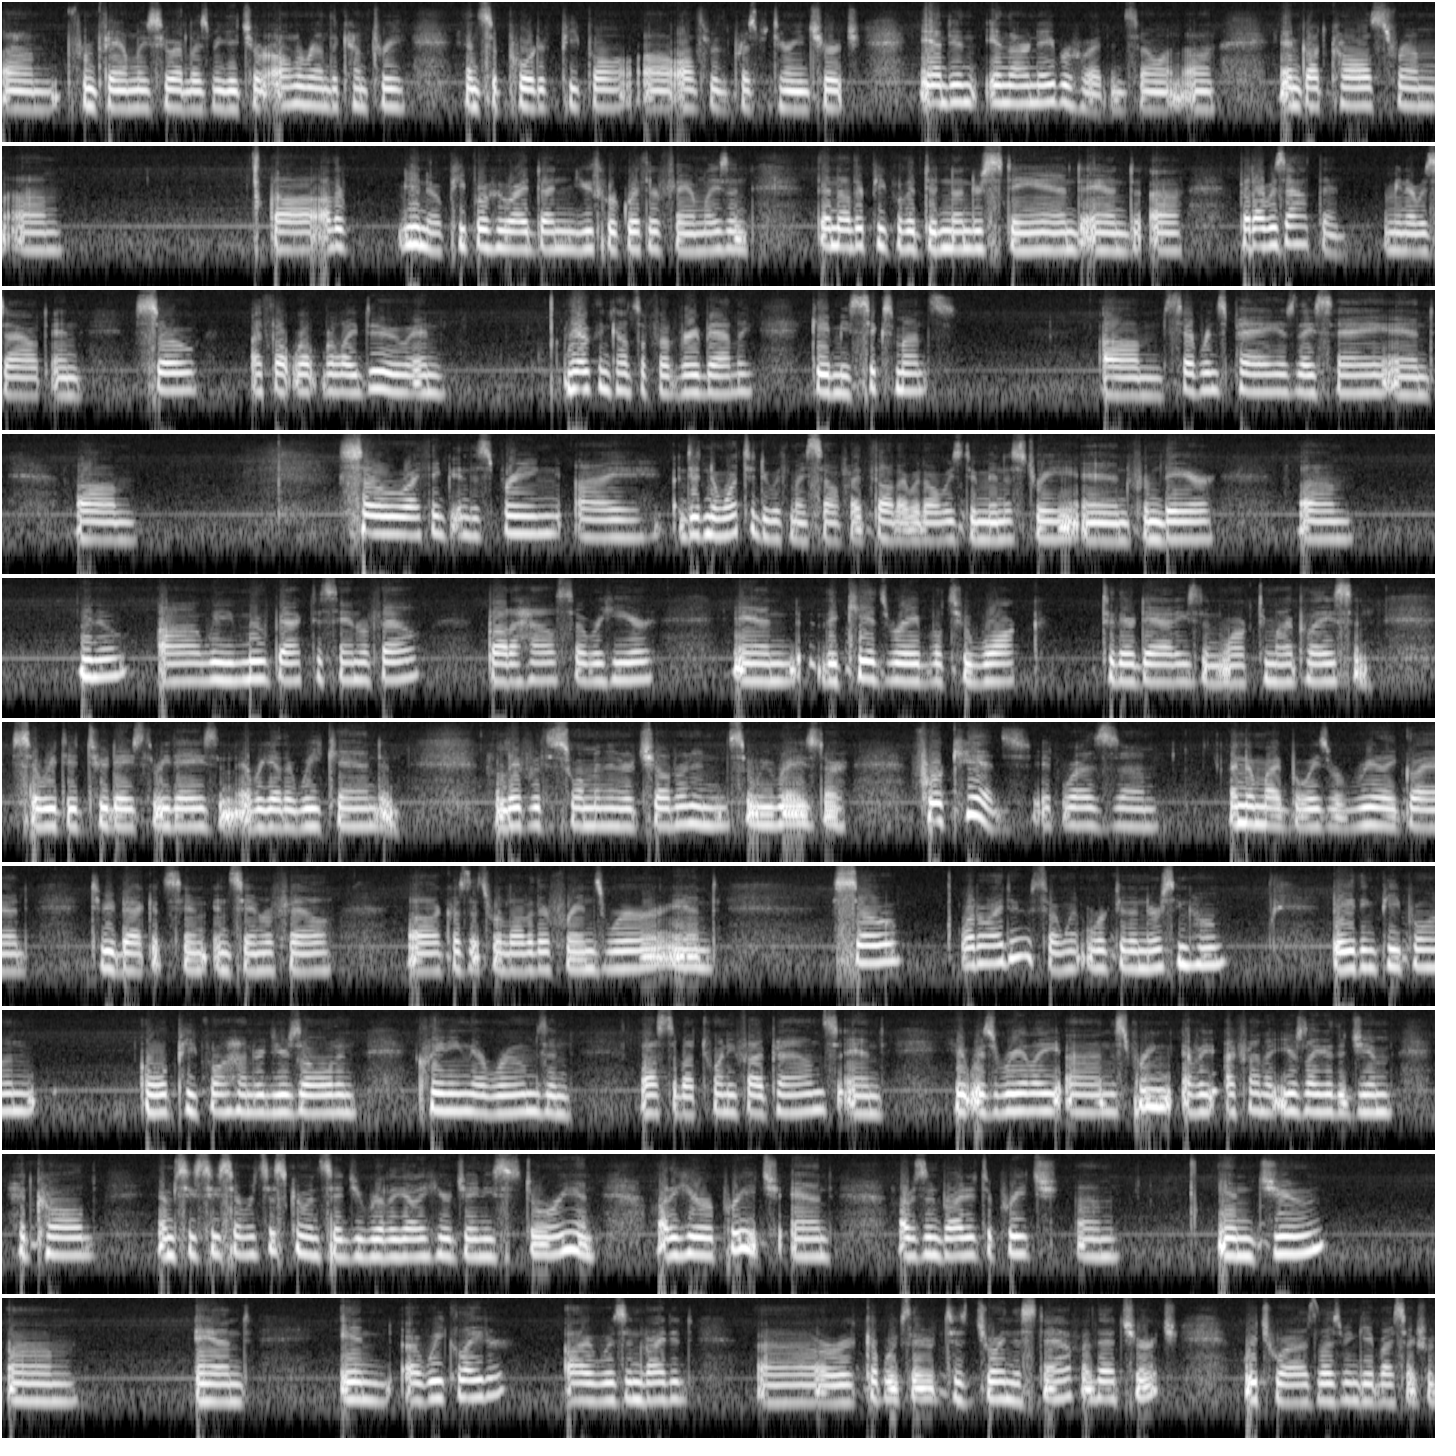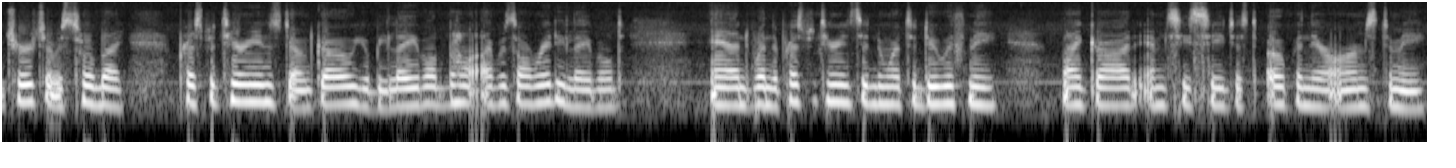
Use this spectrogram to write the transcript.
um, from families who had lesbian gay children all around the country and supportive people uh, all through the Presbyterian Church and in, in our neighborhood and so on. Uh, and got calls from um, uh, other, you know, people who I'd done youth work with their families and then other people that didn't understand. And uh, But I was out then. I mean, I was out. And so I thought, what will I do? And the Oakland Council felt very badly, gave me six months um, severance pay, as they say, and um, so I think in the spring I didn't know what to do with myself. I thought I would always do ministry, and from there, um, you know, uh, we moved back to San Rafael, bought a house over here, and the kids were able to walk to their daddies and walk to my place, and so we did two days, three days, and every other weekend, and I lived with this woman and her children, and so we raised our four kids. It was, um, I know my boys were really glad to be back at San, in San Rafael because uh, that's where a lot of their friends were. And so, what do I do? So I went and worked at a nursing home, bathing people and old people, 100 years old, and cleaning their rooms, and lost about 25 pounds. And it was really uh, in the spring. I found out years later that Jim had called MCC San Francisco and said, you really ought to hear Janie's story and ought to hear her preach. And I was invited to preach um, in June. Um, and in a week later, I was invited, uh, or a couple weeks later, to join the staff of that church, which was Lesbian, Gay, Bisexual Church. I was told by Presbyterians, don't go, you'll be labeled. Well, I was already labeled. And when the Presbyterians didn't know what to do with me, my God, MCC just opened their arms to me.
